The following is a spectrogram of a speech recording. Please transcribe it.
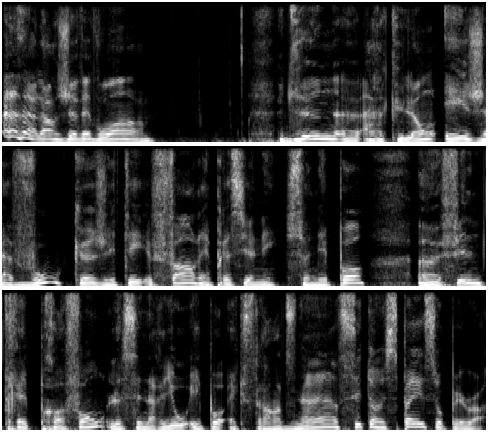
alors je vais voir d'une euh, et j'avoue que j'ai été fort impressionné. Ce n'est pas un film très profond, le scénario est pas extraordinaire, c'est un space opera.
